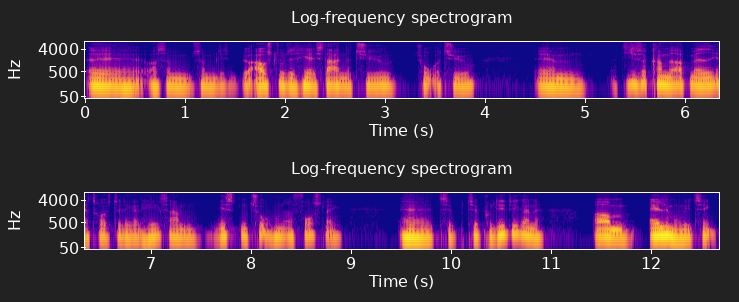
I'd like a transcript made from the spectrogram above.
øh, og som, som ligesom blev afsluttet her i starten af 2022. Øhm, og de er så kommet op med, jeg tror, hvis det ligger det hele sammen, næsten 200 forslag øh, til, til politikerne om alle mulige ting.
